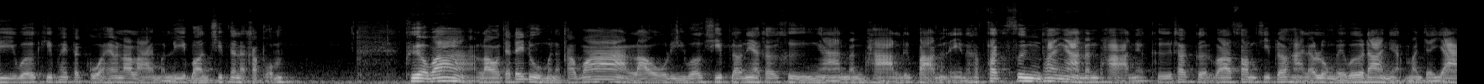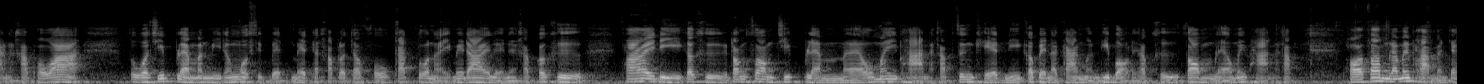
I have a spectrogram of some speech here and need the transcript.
รีเวิร์คชิปให้ตะกั่วให้มันละลายเหมือนรีบอลชิปนั่นแหละครับผมเพื่อว่าเราจะได้ดูเหมือนนะครับว่าเรารีเวิร์กชิปแล้วเนี่ยก็คืองานมันผ่านหรือเปล่านั่นเองนะครับถ้าซึ่งถ้างานมันผ่านเนี่ยคือถ้าเกิดว่าซ่อมชิปแล้วหายแล้วลงไดเวอร์ได้เนี่ยมันจะยากนะครับเพราะว่าตัวชิปแรมมันมีทั้งหมด 11 เม็ดนะครับ เราจะโฟกัสตัวไหนไม่ได้เลยนะครับ ก็คือถ้าให้ดีก็คือต้องซ่อมชิปแรมแล้วไม่ผ่านนะครับ ซึ่งเคสนี้ก็เป็นอาการเหมือนที่บอกเลยครับ คือซ่อมแล้วไม่ผ่านนะครับ อซ่อมแล้วไม่ผ่านมันจะ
